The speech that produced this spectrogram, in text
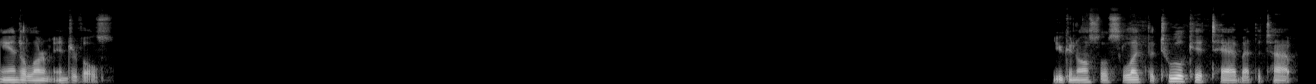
and alarm intervals. You can also select the Toolkit tab at the top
